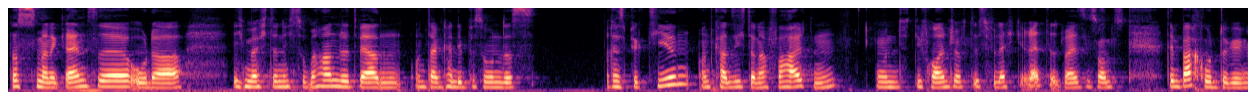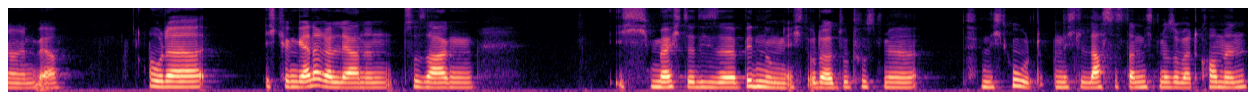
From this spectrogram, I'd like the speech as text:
das ist meine Grenze oder ich möchte nicht so behandelt werden. Und dann kann die Person das respektieren und kann sich danach verhalten und die Freundschaft ist vielleicht gerettet, weil sie sonst den Bach runtergegangen wäre. Oder ich kann generell lernen zu sagen, ich möchte diese Bindung nicht oder du tust mir nicht gut und ich lasse es dann nicht mehr so weit kommen,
